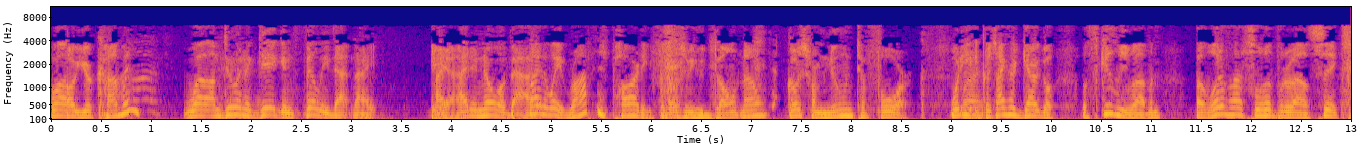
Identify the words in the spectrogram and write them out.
Well, Oh, you're coming? well, I'm doing a gig in Philly that night. Yeah. I, I didn't know about By it. By the way, Robin's party, for those of you who don't know, goes from noon to four. What do you? Right. Because I heard Gary go, oh, "Excuse me, Robin, but what if I slew up at around six?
